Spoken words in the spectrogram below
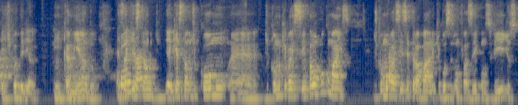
que a gente poderia encaminhando essa Sim, questão claro. de, a questão de como é, de como que vai ser falar um pouco mais de como vai ser esse trabalho que vocês vão fazer com os vídeos,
